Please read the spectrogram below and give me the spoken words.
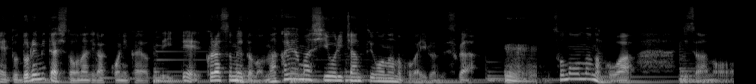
えっ、と、ドレミたちと同じ学校に通っていて、クラスメートの中山しおりちゃんという女の子がいるんですが、うん。その女の子は、実はあの、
